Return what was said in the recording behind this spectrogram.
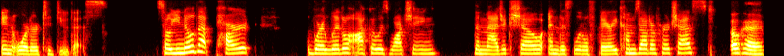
in order to do this. So you know that part where little Akko is watching the magic show and this little fairy comes out of her chest. Okay.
